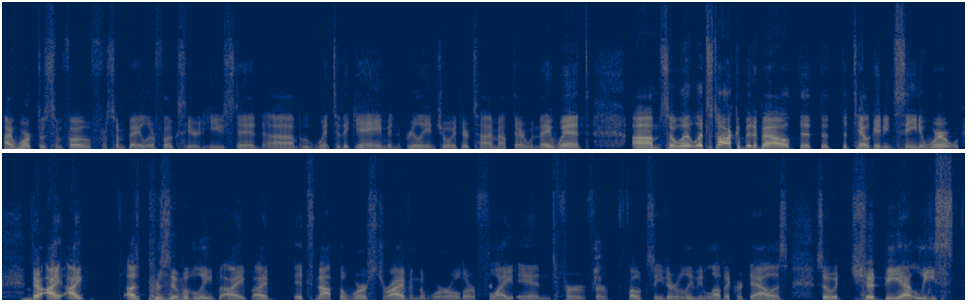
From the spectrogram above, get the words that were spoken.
I mm-hmm. worked with some folks for some Baylor folks here in Houston um, who went to the game and really enjoyed their time out there when they went. Um, so let, us talk a bit about the, the, the tailgating scene and where mm-hmm. there. I, I uh, presumably I, I it's not the worst drive in the world or flight in for for folks either leaving Lubbock or Dallas. So it should be at least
